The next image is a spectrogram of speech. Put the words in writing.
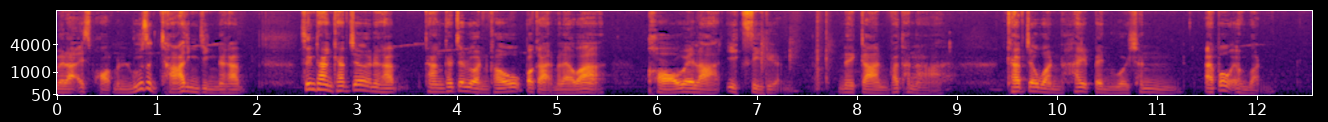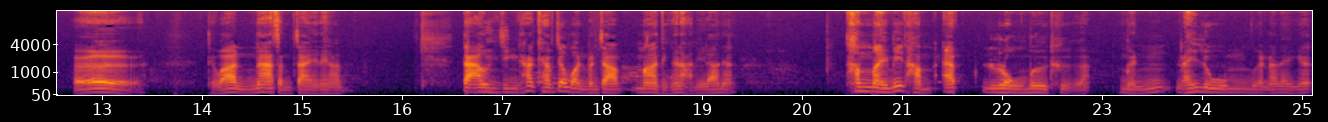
เวลา Export มันรู้สึกช้าจริง ๆ นะครับ ซึ่งทาง Capture นะครับ ทาง Capture One เขาประกาศมาแล้วว่า ขอเวลาอีก 4 เดือนในการพัฒนา Capture One ให้เป็นเวอร์ชัน Apple M1 เออ ถือว่าน่าสนใจนะครับ แต่เอาจริงๆ ถ้า Capture One มันจะมาถึงขนาดนี้แล้วเนี่ยทำไมไม่ทำแอปลงมือถือ เหมือนไลท์รูมเหมือนอะไรเงี้ย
